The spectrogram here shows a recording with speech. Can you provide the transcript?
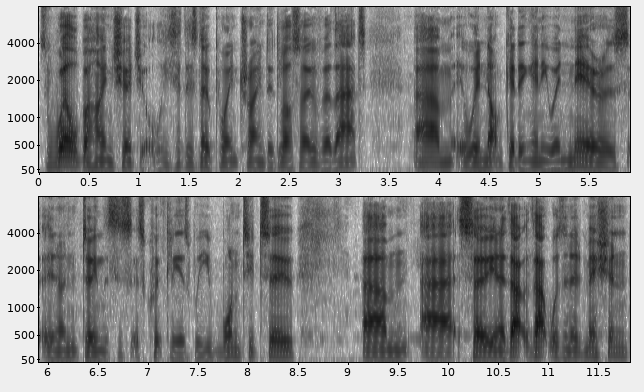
is well behind schedule. He said there's no point trying to gloss over that. Um, we're not getting anywhere near as you know, doing this as, as, quickly as we wanted to. Um, uh, so you know that that was an admission.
